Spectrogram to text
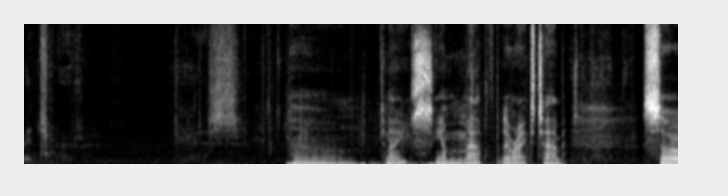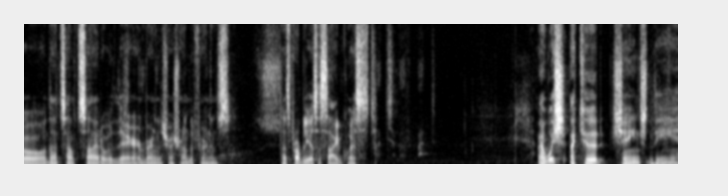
Pensioner. Um, can I? see a map. The right tab. So that's outside over there. Burn the trash around the furnace. That's probably as a side quest. I wish I could change the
